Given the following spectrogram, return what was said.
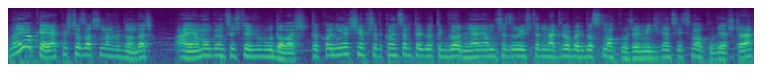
No i okej, jakoś to zaczyna wyglądać. A, ja mogłem coś tutaj wybudować. To koniecznie przed końcem tego tygodnia ja muszę zrobić ten nagrobek do smoku, żeby mieć więcej smoków jeszcze.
